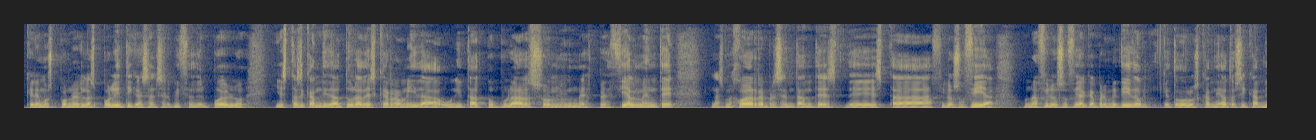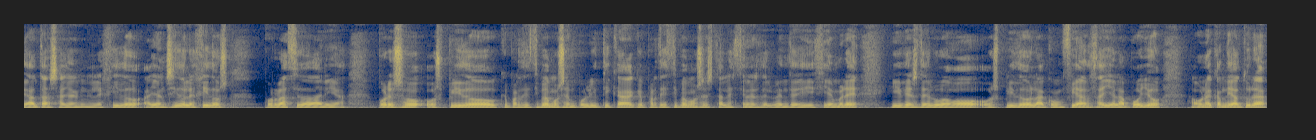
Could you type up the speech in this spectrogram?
queremos poner las políticas al servicio del pueblo y estas candidaturas de Esquerra Unida, Unidad Popular, son especialmente las mejores representantes de esta filosofía, una filosofía que ha permitido que todos los candidatos y candidatas hayan, elegido, hayan sido elegidos por la ciudadanía. Por eso os pido que participemos en política, que participemos en estas elecciones del 20 de diciembre y desde luego os pido la confianza y el apoyo a una candidatura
